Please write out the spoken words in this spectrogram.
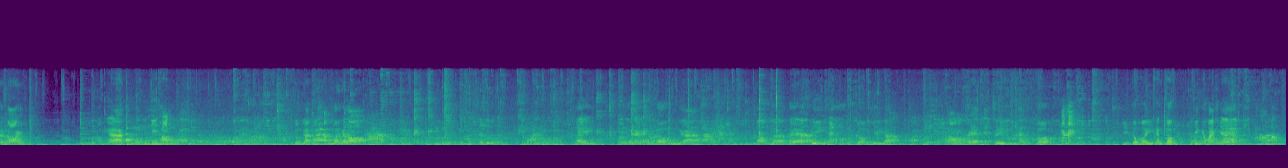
để coi. Cơm gà, Chí Thành con gà chí thành mới ra lò. Đây mấy người này ăn cơm gà. Còn ờ, bé yến ăn cơm gì đó? Còn bé Jessie ăn cơm. Các bạn, với tôm mì ăn cơm. Chiên cá mặn nha. Ăn hủ không?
